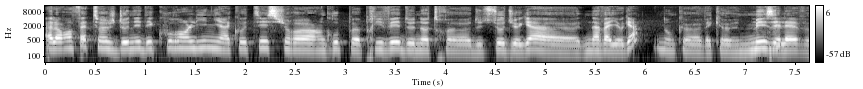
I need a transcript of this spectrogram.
Alors en fait, je donnais des cours en ligne à côté sur euh, un groupe privé de notre euh, de studio de yoga euh, Nava Yoga, donc avec mes Mhm. élèves,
